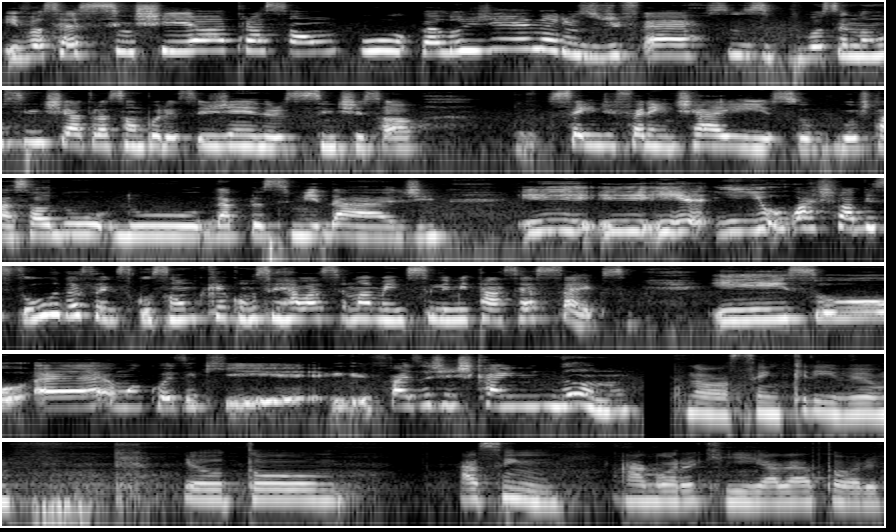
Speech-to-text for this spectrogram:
E você sentir a atração por, pelos gêneros diversos. Você não sentir atração por esses gêneros, sentir só ser indiferente a isso, gostar só do, do da proximidade. E, e, e, eu acho absurda essa discussão, porque é como se relacionamento se limitasse a sexo. E isso é uma coisa que faz a gente cair no engano. Nossa, incrível. Eu tô. Assim, agora aqui, aleatório.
